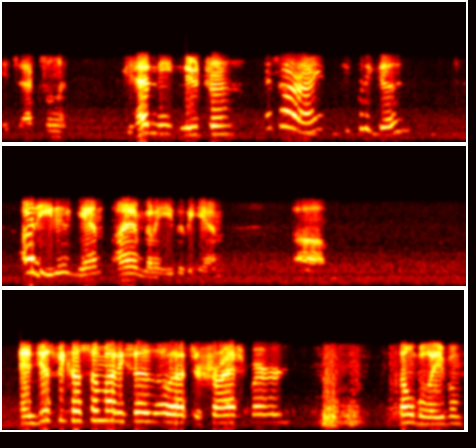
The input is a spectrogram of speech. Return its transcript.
it's excellent. If you hadn't eaten nutria, it's all right. It's pretty good. I'd eat it again. I am gonna eat it again. Um, and just because somebody says, "Oh, that's a trash bird," don't believe them.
